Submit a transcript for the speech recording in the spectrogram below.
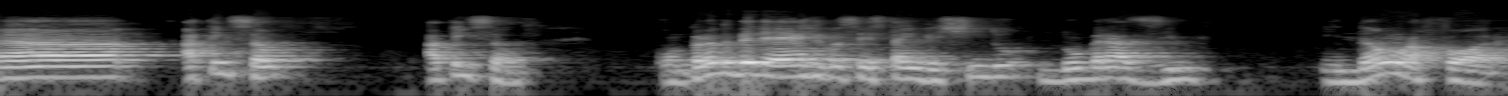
Uh, ah, atenção, atenção. Comprando BDR, você está investindo no Brasil e não lá fora.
